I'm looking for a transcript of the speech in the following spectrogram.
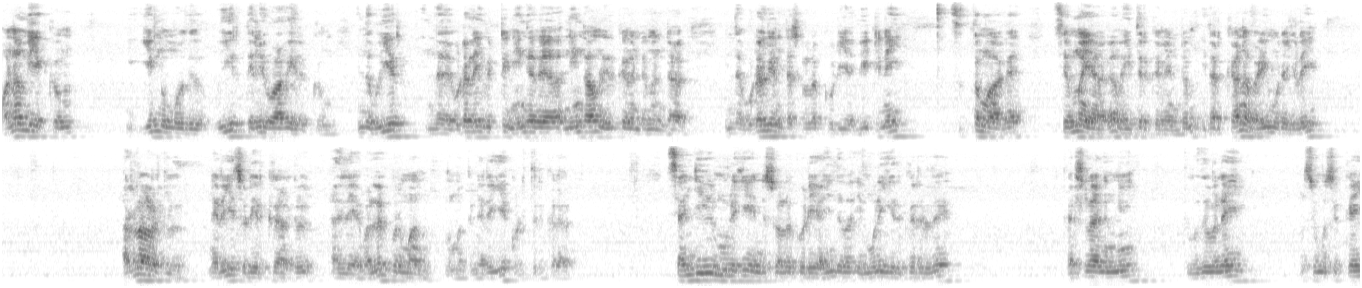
மனம் இயக்கம் இயங்கும் போது உயிர் தெளிவாக இருக்கும். இந்த உயிர் இந்த உடலை விட்டு நீங்க நீங்காமல் இருக்க வேண்டும் என்றால் இந்த உடல் என்று சொல்லக்கூடிய வீட்டினை சுத்தமாக செம்மையாக வைத்திருக்க வேண்டும். இதற்கான வழிமுறைகளை அருளாளர்கள் நிறைய சொல்லியிருக்கிறார்கள். அதிலே வள்ளல் பெருமான் நமக்கு நிறைய கொடுத்திருக்கிறார். சஞ்சீவி மூலிகை என்று சொல்லக்கூடிய ஐந்து வகை மூலிகை இருக்கிறது. கரிசலாங்கண்ணி தூதுவளை முசுமுசுக்கை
